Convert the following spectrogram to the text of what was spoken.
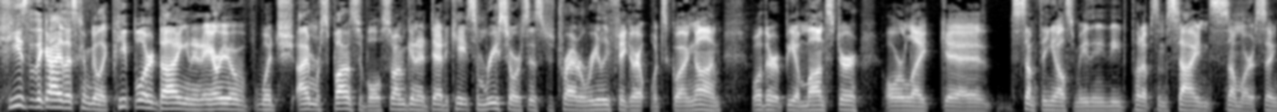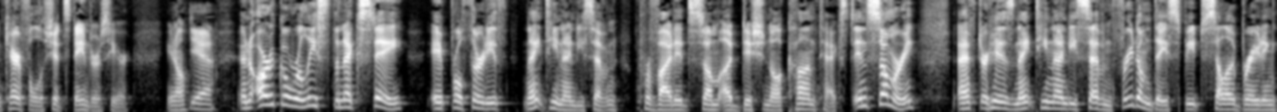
he's the guy that's gonna be like, people are dying in an area of which I'm responsible, so I'm gonna dedicate some resources to try to really figure out what's going on, whether it be a monster or like uh, something else. Maybe they need to put up some signs somewhere saying, "Careful, shit's dangerous here." You know. Yeah. An article released the next day, April 30th, 1997, provided some additional context. In summary, after his 1997 Freedom Day speech celebrating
